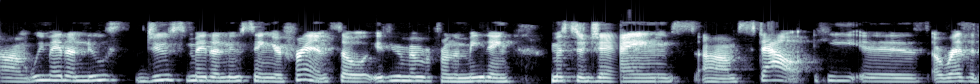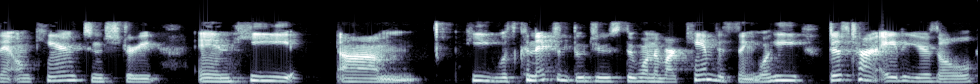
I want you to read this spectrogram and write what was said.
um, we made a new Juice made a new senior friend. So if you remember from the meeting, Mr. James um, Stout, he is a resident on Carrington Street, and he um, he was connected through Juice through one of our canvassing. Well, he just turned 80 years old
